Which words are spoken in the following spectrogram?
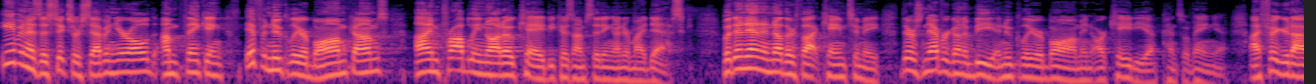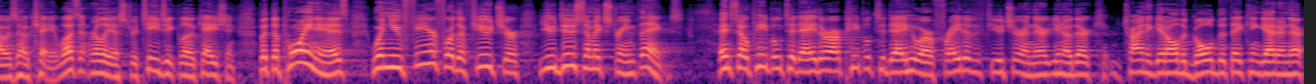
even as a six or seven year old, I'm thinking if a nuclear bomb comes, I'm probably not okay because I'm sitting under my desk. But then another thought came to me. There's never going to be a nuclear bomb in Arcadia, Pennsylvania. I figured I was okay. It wasn't really a strategic location. But the point is, when you fear for the future, you do some extreme things. And so people today, there are people today who are afraid of the future and they're, you know, they're trying to get all the gold that they can get and they're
